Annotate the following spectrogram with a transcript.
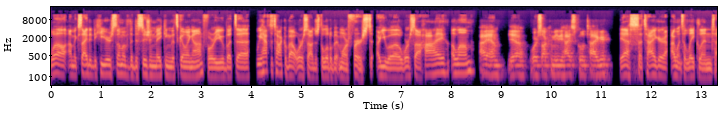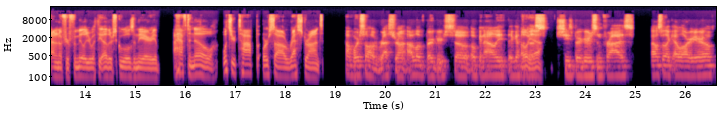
Well, I'm excited to hear some of the decision making that's going on for you, but uh, we have to talk about Warsaw just a little bit more first. Are you a Warsaw High alum? I am. Yeah, Warsaw Community High School Tiger. Yes, a Tiger. I went to Lakeland. I don't know if you're familiar with the other schools in the area. I have to know what's your top Warsaw restaurant Top Warsaw restaurant. I love burgers. So Oak and Alley, they've got the Oh, yeah. best cheeseburgers and fries. I also like El Arriero.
